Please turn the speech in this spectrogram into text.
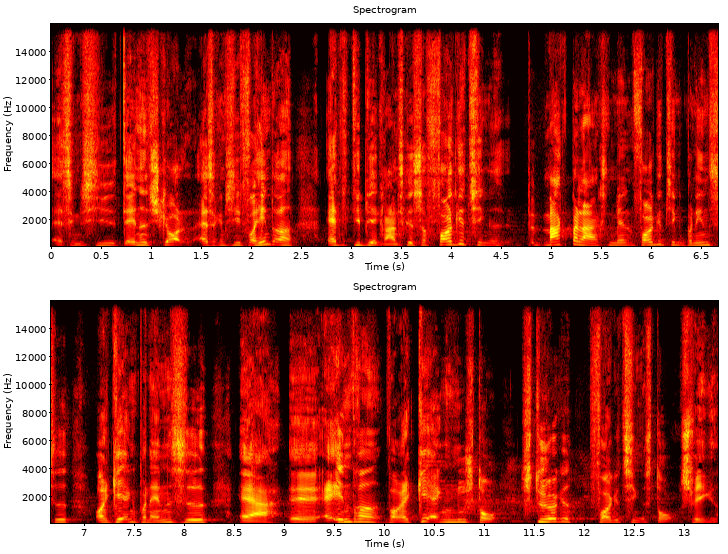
altså, kan man sige, dannet et skjold, altså kan man sige, forhindret, at de bliver grænsket. Så Folketinget, magtbalancen mellem Folketinget på den ene side og regeringen på den anden side er, øh, er ændret, hvor regeringen nu står styrket, Folketinget står svækket.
